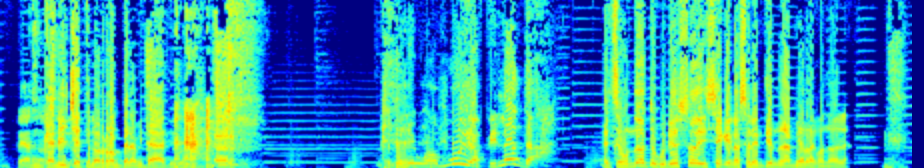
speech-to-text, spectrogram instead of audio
un pedazo Un así. caniche te lo rompe a la mitad. tipo. Lengua muy afilada. El segundo dato curioso dice que no se le entiende una mierda cuando habla.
